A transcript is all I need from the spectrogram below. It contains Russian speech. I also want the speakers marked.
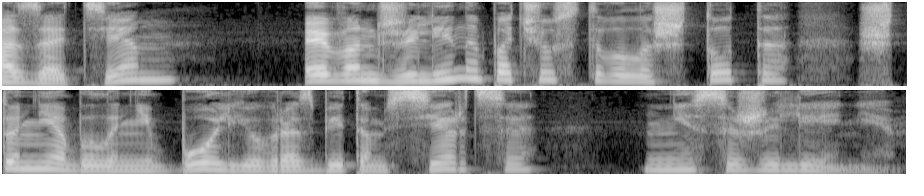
Speaker 1: А затем Эванжелина почувствовала что-то, что не было ни болью в разбитом сердце, ни сожалением.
